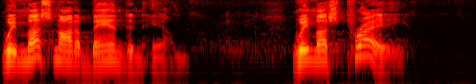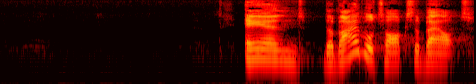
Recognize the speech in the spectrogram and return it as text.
We must not abandon him. We must pray. And the Bible talks about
